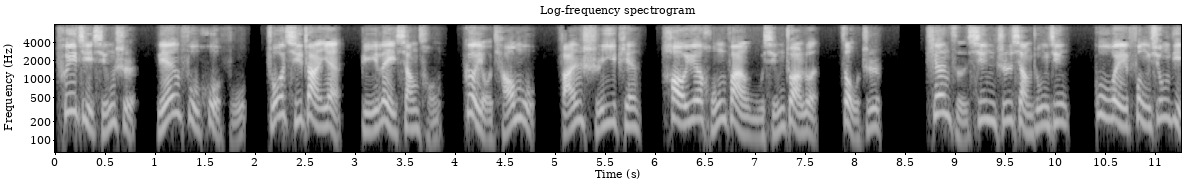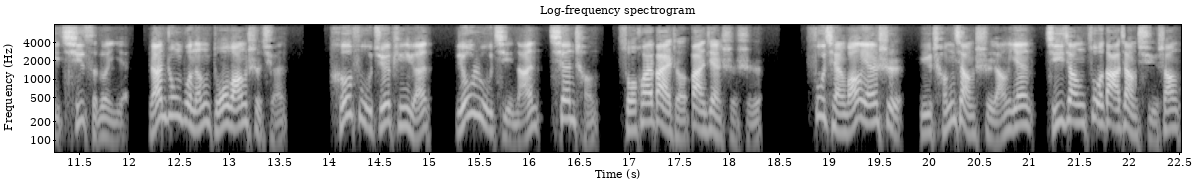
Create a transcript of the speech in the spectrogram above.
推记形势，连复祸福，着其战宴，比类相从，各有条目，凡十一篇，号曰《洪范五行传论》，奏之。天子心之向中经，故谓奉兄弟其此论也。然终不能夺王室权，何复绝平原，流入济南千城，所坏败者半件史实。复遣王延氏与丞相史杨焉即将做大将许商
